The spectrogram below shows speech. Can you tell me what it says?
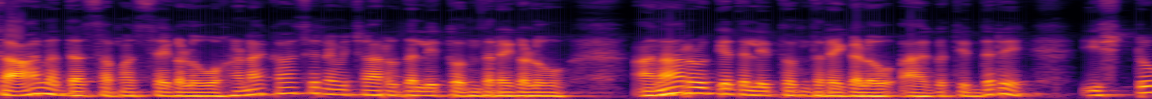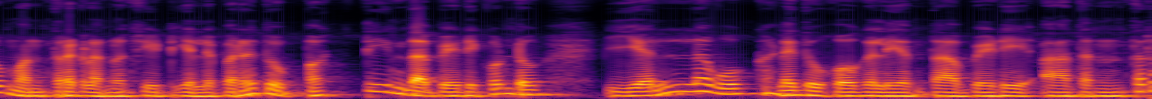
ಸಾಲದ ಸಮಸ್ಯೆಗಳು, ಹಣಕಾಸಿನ ವಿಚಾರದಲ್ಲಿ ತೊಂದರೆಗಳು, ಅನಾರೋಗ್ಯದಲ್ಲಿ ತೊಂದರೆಗಳು ಆಗುತ್ತಿದ್ದರೆ ಇಷ್ಟು ಮಂತ್ರಗಳನ್ನು ಚೀಟಿಯಲ್ಲಿ ಬರೆದು ಭಕ್ತಿಯಿಂದ ಬೇಡಿಕೊಂಡು ಎಲ್ಲವೂ ಕಳೆದು ಹೋಗಲಿ ಅಂತ ಬೇಡಿ. ಆದ ನಂತರ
